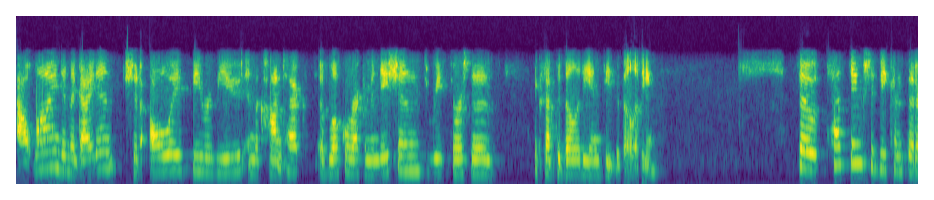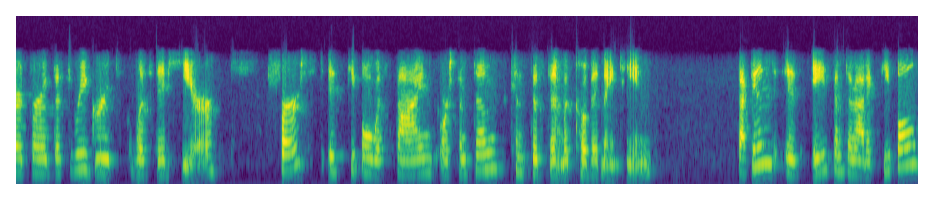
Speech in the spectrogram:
outlined in the guidance should always be reviewed in the context of local recommendations, resources, acceptability, and feasibility. So testing should be considered for the three groups listed here. First is people with signs or symptoms consistent with COVID-19. Second is asymptomatic people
